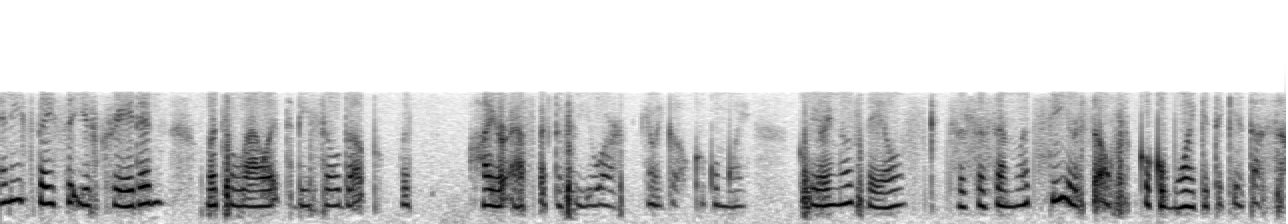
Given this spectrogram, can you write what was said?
any space that you've created, let's allow it to be filled up with higher aspect of who you are. Here we go. Kukumoi. Clearing those veils. Sasasem, let's see yourself. Kukumoi kitikitasa.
